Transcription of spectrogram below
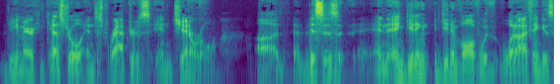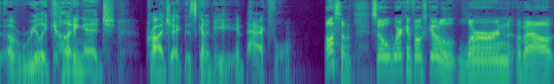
the American kestrel and just raptors in general. Uh, this is and and getting get involved with what I think is a really cutting edge project that's going to be impactful. Awesome. So, where can folks go to learn about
